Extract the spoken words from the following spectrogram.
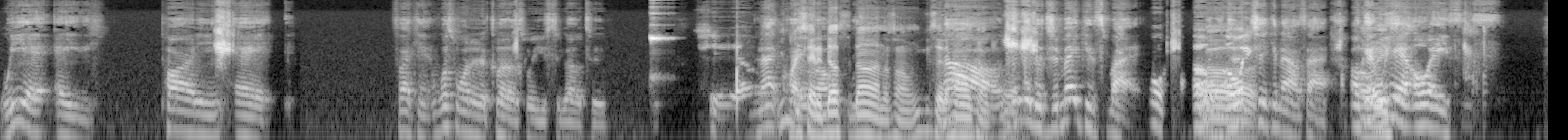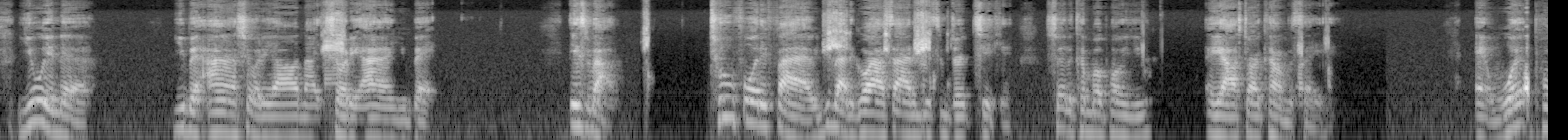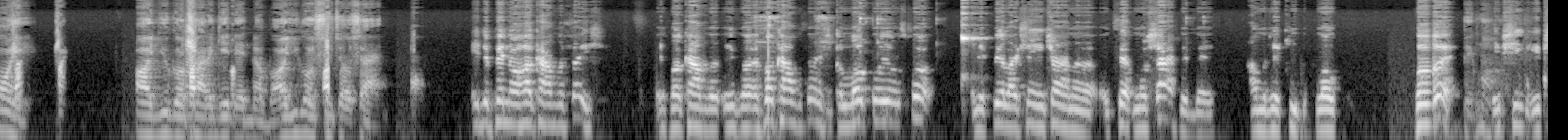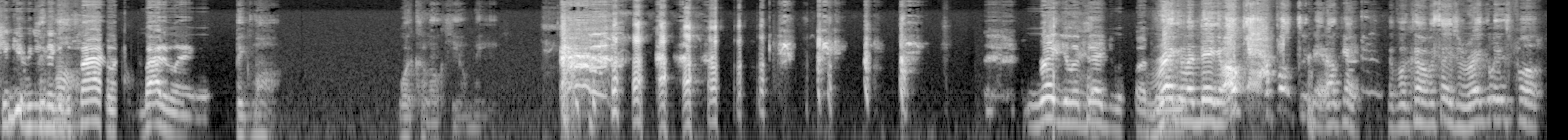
We at a party at fucking what's one of the clubs we used to go to? Shit. Not You quite. can say the Dusty Don or something. You can say the No, homecoming. club. nigga, the Jamaican spot. Oh, Oh, uh, oh, Oh, chicken outside. Okay, Oasis. we had Oasis. You in there. You been eyeing Shorty all night. Shorty eyeing you back. It's about 2.45. You got to go outside and get some jerk chicken. Should have come up on you and y'all start conversating. At what point are you gonna try to get that number? Are you gonna shoot your shot? It depends on her conversation. If her conver- if, her- if her conversation colloquial as fuck, and it feel like she ain't trying to accept no shots today, I'm gonna just keep it local. But if she if she giving you Big niggas Mom. the sign language, body language, Big Mark. What colloquial mean? Regular, regular, Regular nigga. Okay, I fucked with that. Okay. If a conversation regular as fuck.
